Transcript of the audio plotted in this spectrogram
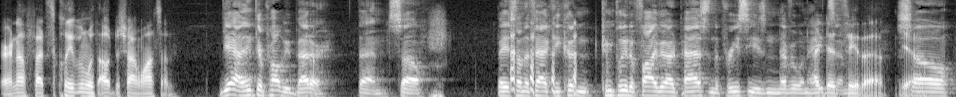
Fair enough. That's Cleveland without Deshaun Watson. Yeah, I think they're probably better then. So, based on the fact he couldn't complete a five yard pass in the preseason, everyone hates him. I did him. see that. Yeah. So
